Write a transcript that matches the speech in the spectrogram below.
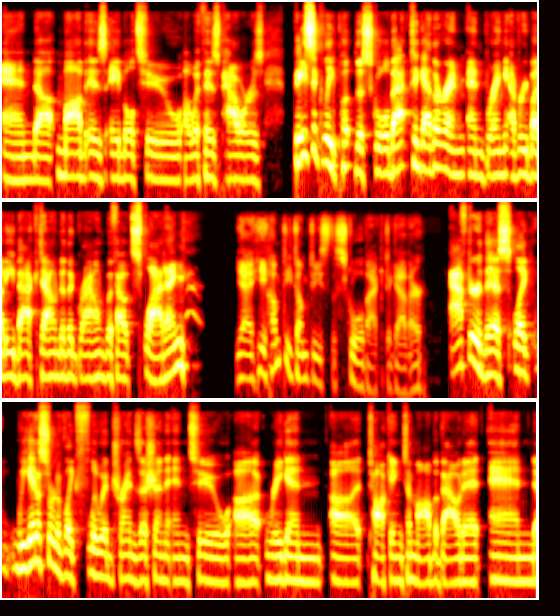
and uh mob is able to uh, with his powers basically put the school back together and and bring everybody back down to the ground without splatting. Yeah he humpty dumpty's the school back together after this, like we get a sort of like fluid transition into uh Reigen uh talking to Mob about it. And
